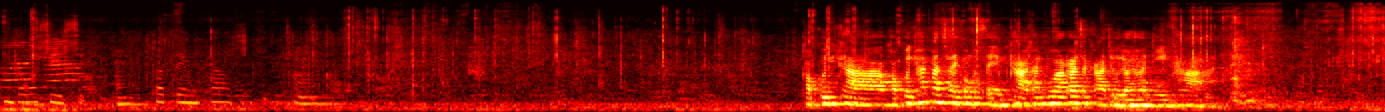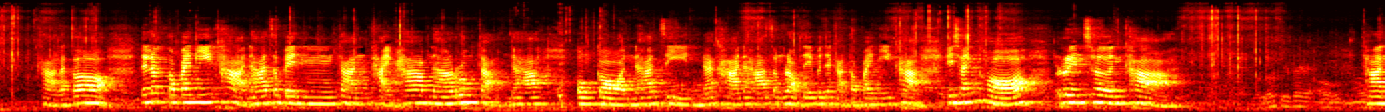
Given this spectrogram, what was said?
มันก็ว่าสี่สิบถ้าเต็มเก้าสิบขอบคุณค่ะ ขอบคุณท่านบรรชัยกงเกษมค่ะ ท่านผู้ว่าราชการจังหวัดอุดรธานีค่ะ ค่ะ แล้วก็ในลำต่อไปนี้ค่ะนะคะจะเป็นการถ่ายภาพนะคะร่วมกับนะคะองค์กรนะคะจีนนะคะนะคะสำหรับในบรรยากาศต่อไปนี้ค่ะ ดิฉันขอเรียนเชิญค่ะท่าน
